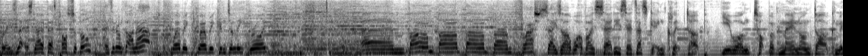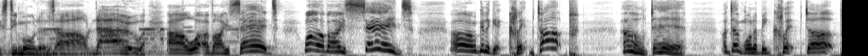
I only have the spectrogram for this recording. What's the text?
Please let us know if that's possible. Has anyone got an app where we where we can delete Roy? Um, bum, bum, bum, bum. Flash says, Oh, what have I said? He says, That's getting clipped up. You on top of men on dark, misty mornings. Oh, no. Oh, what have I said? What have I said? Oh, I'm going to get clipped up. Oh, dear. I don't want to be clipped up.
